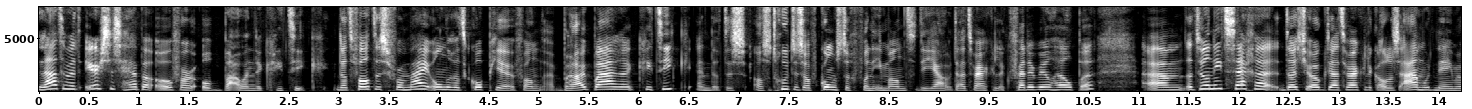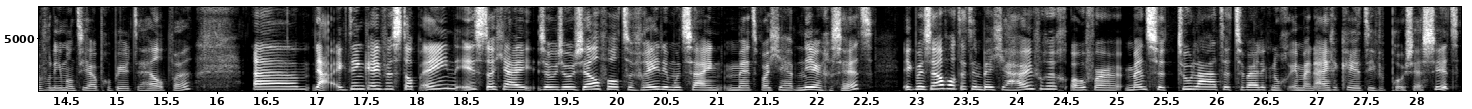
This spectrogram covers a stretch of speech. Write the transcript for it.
Laten we het eerst eens hebben over opbouwende kritiek. Dat valt dus voor mij onder het kopje van uh, bruikbare kritiek. En dat is, als het goed is, afkomstig van iemand die jou daadwerkelijk verder wil helpen. Um, dat wil niet zeggen dat je ook daadwerkelijk alles aan moet nemen van iemand die jou probeert te helpen. Um, ja, ik denk even stap 1 is dat jij sowieso zelf al tevreden moet zijn met wat je hebt neergezet. Ik ben zelf altijd een beetje huiverig over mensen toelaten terwijl ik nog in mijn eigen creatieve proces zit.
